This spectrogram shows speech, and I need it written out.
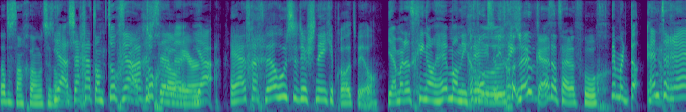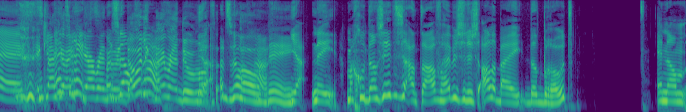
Dat is dan gewoon wat ze dan Ja, doen. zij gaat dan toch Ja, vragen toch wel weer. Ja. Ja, hij vraagt wel hoe ze er sneetje brood wil. ja, maar dat ging al helemaal niet goed. leuk hè, dat hij dat vroeg. Nee, maar dat... En terecht. ik laat En jou even jouw rand doen. Dan wil ik mijn rand doen. Want... Ja, het is wel oh, vraag. nee. Ja, nee. Maar goed, dan zitten ze aan tafel. Hebben ze dus allebei dat brood. En dan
